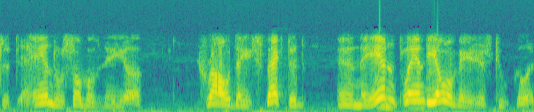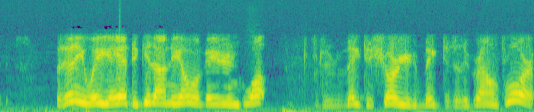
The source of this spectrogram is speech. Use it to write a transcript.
to, to handle some of the uh, crowd they expected, and they hadn't planned the elevators too good. But anyway, you had to get on the elevator and go up to make sure you could make it to the ground floor.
